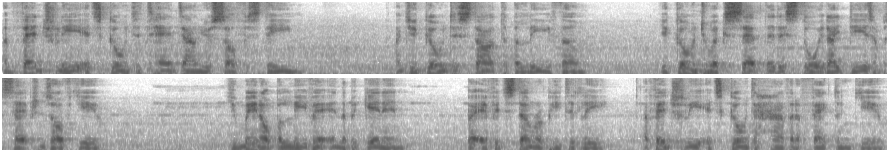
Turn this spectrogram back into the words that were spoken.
Eventually, it's going to tear down your self esteem, and you're going to start to believe them. You're going to accept their distorted ideas and perceptions of you. You may not believe it in the beginning, but if it's done repeatedly, eventually it's going to have an effect on you.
